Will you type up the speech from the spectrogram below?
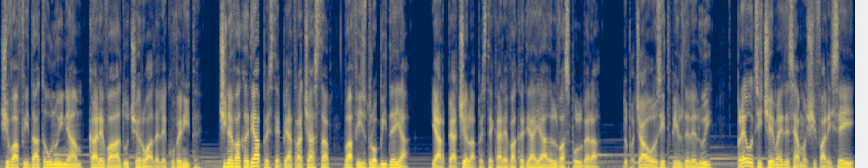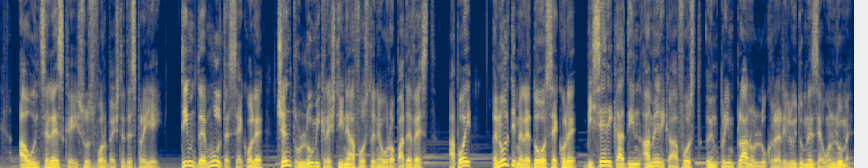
și va fi dată unui neam care va aduce roadele cuvenite. Cine va cădea peste piatra aceasta va fi zdrobit de ea, iar pe acela peste care va cădea ea îl va spulbera. După ce au auzit pildele lui, preoții cei mai de seamă și fariseii au înțeles că Isus vorbește despre ei. Timp de multe secole, centrul lumii creștine a fost în Europa de vest. Apoi, în ultimele două secole, biserica din America a fost în prim planul lucrării lui Dumnezeu în lume.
